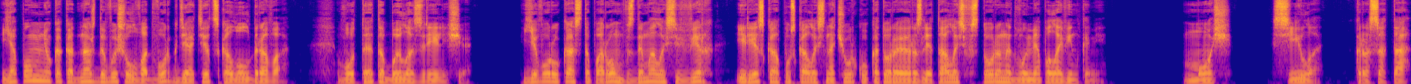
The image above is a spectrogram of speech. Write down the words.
Я помню, как однажды вышел во двор, где отец колол дрова. Вот это было зрелище. Его рука с топором вздымалась вверх и резко опускалась на чурку, которая разлеталась в стороны двумя половинками мощь, сила, красота.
